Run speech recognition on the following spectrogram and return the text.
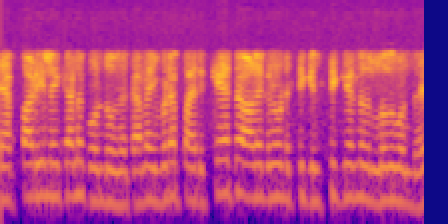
മേപ്പാടിയിലേക്കാണ് കൊണ്ടുപോകുന്നത്. കാരണം ഇവിടെ പരിക്കേറ്റ ആളുകളോട് ചികിത്സിക്കേണ്ടതുള്ളത് കൊണ്ട്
